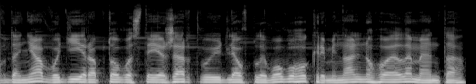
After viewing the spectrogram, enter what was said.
завдання, водій раптово стає жертвою для впливового кримінального елемента.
